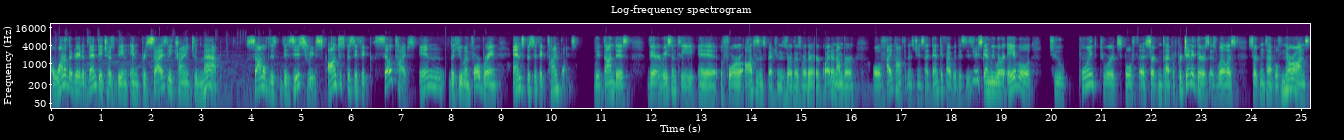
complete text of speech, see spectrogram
One of the great advantages has been in precisely trying to map some of this disease risk onto specific cell types in the human forebrain and specific time points. We've done this very recently uh, for autism spectrum disorders, where there are quite a number of high confidence genes identified with this disease risk, and we were able to point towards both a certain type of progenitors as well as certain type of neurons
